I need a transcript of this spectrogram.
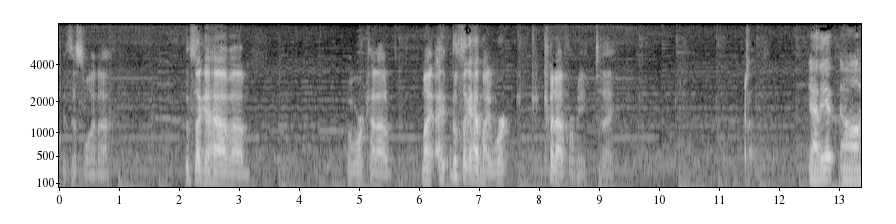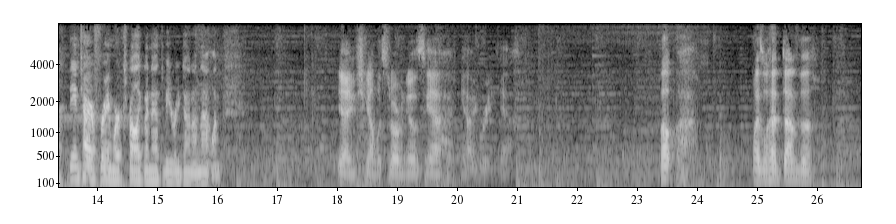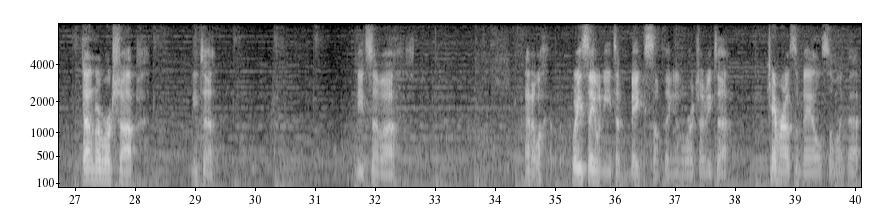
as this one. Uh, looks like I have um, my work cut out. My it looks like I have my work cut out for me today. Yeah, the uh the entire framework's probably going to have to be redone on that one. Yeah, and she kind of looks it over and goes, "Yeah, yeah, I agree. Yeah." Well, might as well head down to the down to my workshop. Need to need some. uh I don't know what. What do you say when you need to make something in the workshop? I need to hammer out some nails, something like that.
